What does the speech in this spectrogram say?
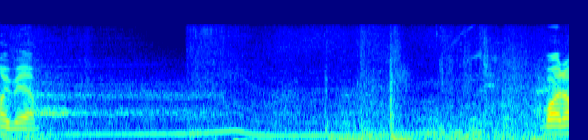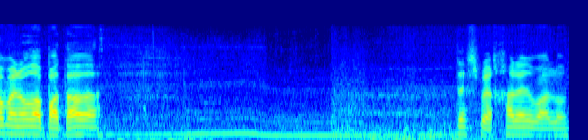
Muy bien. Bueno, menuda patada. Despejar el balón.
